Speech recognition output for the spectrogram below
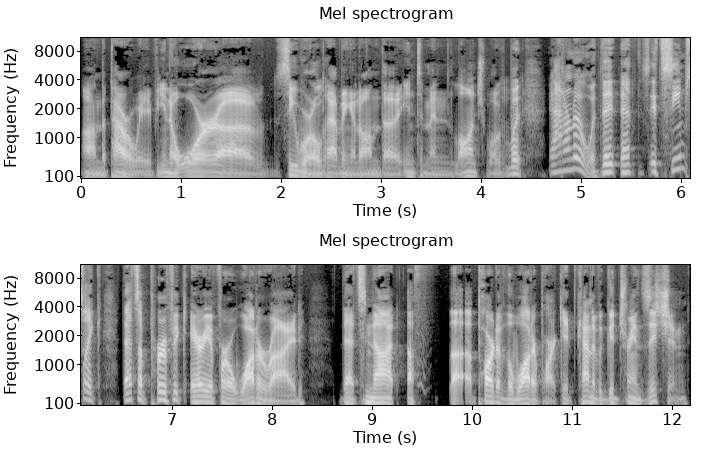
on the Power Wave, you know, or uh, SeaWorld having it on the Intamin launch mode. But I don't know. It seems like that's a perfect area for a water ride that's not a, a part of the water park. It's kind of a good transition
